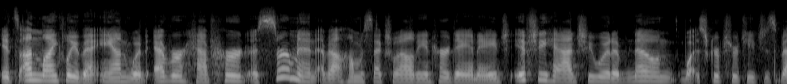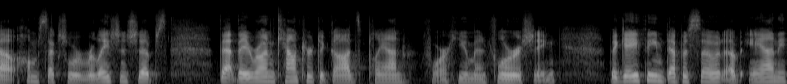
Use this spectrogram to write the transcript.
It's unlikely that Anne would ever have heard a sermon about homosexuality in her day and age. If she had, she would have known what Scripture teaches about homosexual relationships, that they run counter to God's plan for human flourishing. The gay themed episode of Anne,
